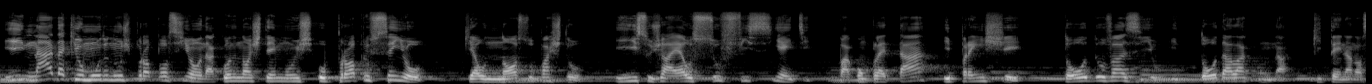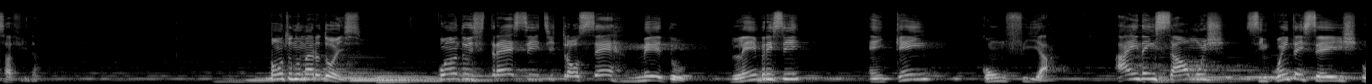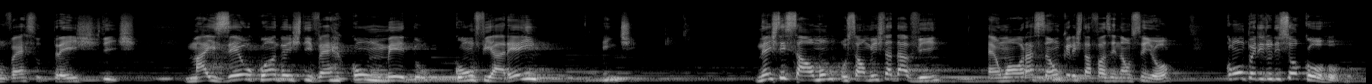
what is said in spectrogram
e nada que o mundo nos proporciona quando nós temos o próprio Senhor, que é o nosso pastor. E isso já é o suficiente para completar e preencher todo o vazio e toda a lacuna que tem na nossa vida. Ponto número dois. Quando o estresse te trouxer medo, lembre-se em quem confiar. Ainda em Salmos 56, o verso 3 diz: Mas eu, quando estiver com medo, confiarei em ti. Neste salmo, o salmista Davi é uma oração que ele está fazendo ao Senhor com um pedido de socorro.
